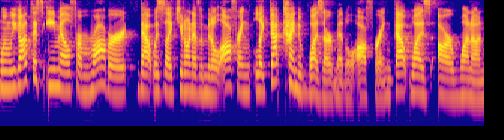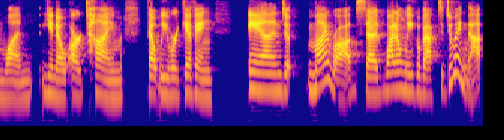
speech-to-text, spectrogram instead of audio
When we got this email from Robert that was like, you don't have a middle offering, like that kind of was our middle offering. That was our one on one, you know, our time that we were giving. And my Rob said, why don't we go back to doing that?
